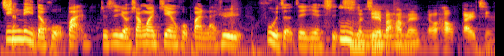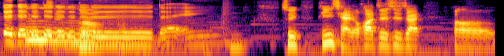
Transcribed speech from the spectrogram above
经历的伙伴，就是有相关经验伙伴来去负责这件事情。我们直接把他们都好带进。对对对对对对对对对对对对。嗯，所以听起来的话，这是在。呃，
